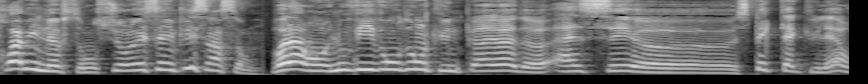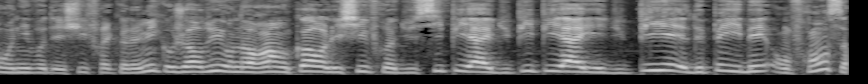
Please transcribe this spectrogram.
3900 sur le S&P 500. Voilà, nous vivons donc une période assez euh, spectaculaire au niveau des chiffres économiques. Aujourd'hui, on aura encore les chiffres du CPI, du PPI et du PIB en France.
